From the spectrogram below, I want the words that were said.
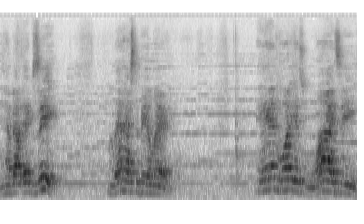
And how about xz? Well, that has to be a leg. And what is yz?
